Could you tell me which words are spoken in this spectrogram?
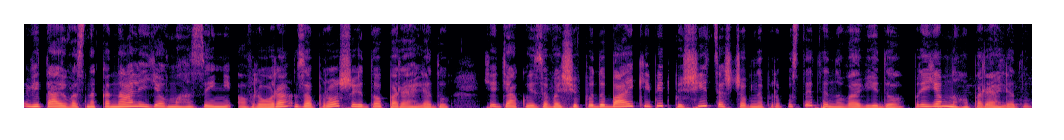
Вітаю вас на каналі. Я в магазині Аврора. Запрошую до перегляду. Я дякую за ваші вподобайки. Підпишіться, щоб не пропустити нове відео. Приємного перегляду.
